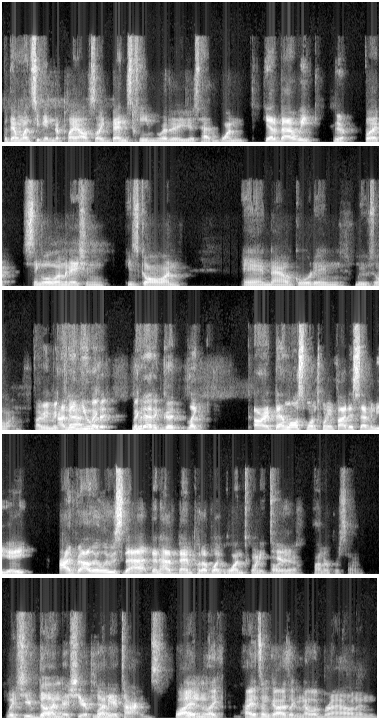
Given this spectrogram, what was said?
But then once you get into playoffs, like Ben's team literally just had one, he had a bad week, Yep. but single elimination, he's gone. And now Gordon moves on. I mean, I mean, you Mc- would you would have had a good like. All right, Ben lost one twenty five to seventy eight. I'd rather lose that than have Ben put up like one twenty two, Oh yeah, hundred percent. which you've done Yeah. this year plenty Yeah. of times. Well, I had Yeah. like I had some guys like Noah Brown and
